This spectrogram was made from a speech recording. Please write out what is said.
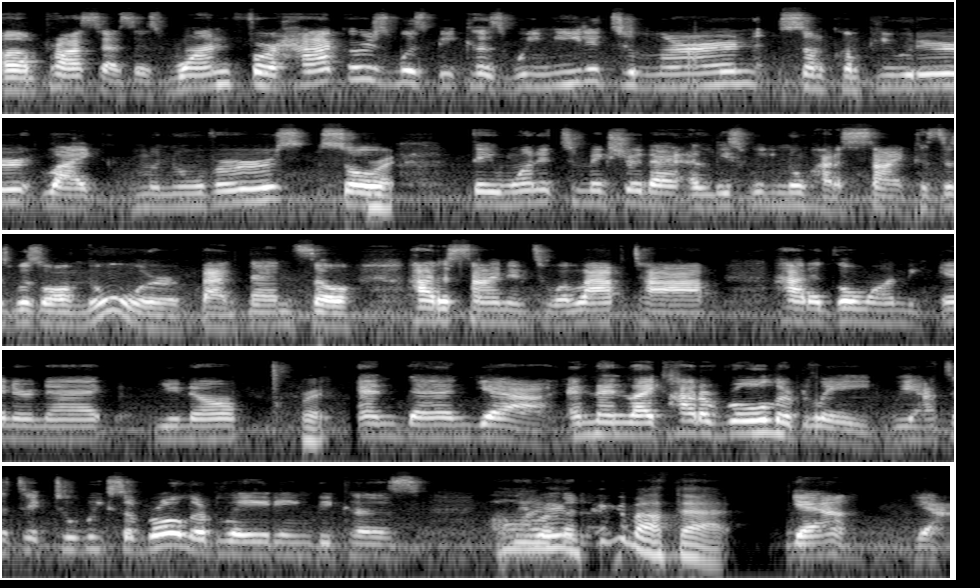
uh, processes one for hackers was because we needed to learn some computer like maneuvers so right. they wanted to make sure that at least we knew how to sign because this was all newer back then so how to sign into a laptop how to go on the internet you know? Right. And then yeah, and then like how to rollerblade. We had to take two weeks of rollerblading because Oh, we I didn't gonna... think about that. Yeah, yeah.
